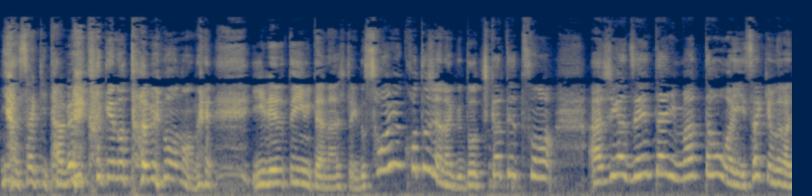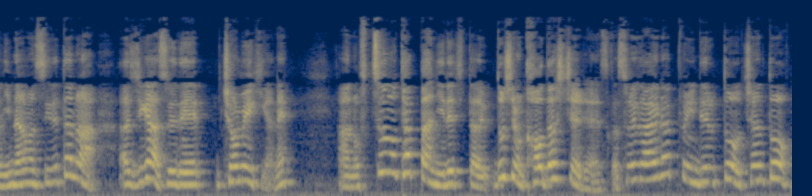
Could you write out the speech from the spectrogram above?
いやさっき食べかけの食べ物をね入れるといいみたいな話だけどそういうことじゃなくどっちかっていうとその味が全体に回った方がいい。さっきもだからニナマス入れたのは味がそれで調味液がねあの普通のタッパーに入れてたらどうしても顔出しちゃうじゃないですか。それがアイラップに出るとちゃんと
